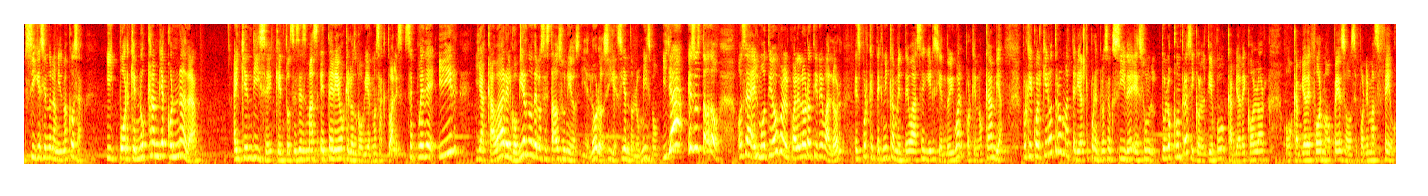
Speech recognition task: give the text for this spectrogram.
sigue siendo la misma cosa. Y porque no cambia con nada, hay quien dice que entonces es más etéreo que los gobiernos actuales. Se puede ir y acabar el gobierno de los Estados Unidos y el oro sigue siendo lo mismo. Y ya, eso es todo. O sea, el motivo por el cual el oro tiene valor es porque técnicamente va a seguir siendo igual, porque no cambia. Porque cualquier otro material que, por ejemplo, se oxide es un, tú lo compras y con el tiempo cambia de color o cambia de forma o peso o se pone más feo.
